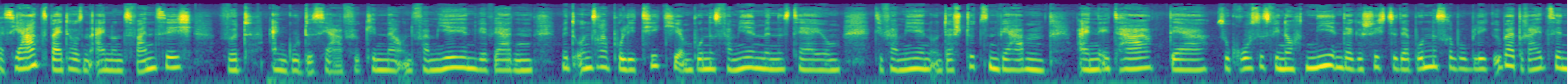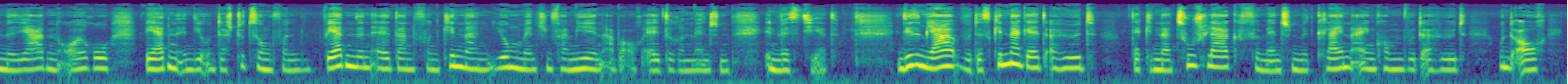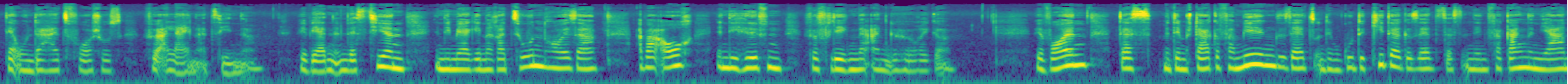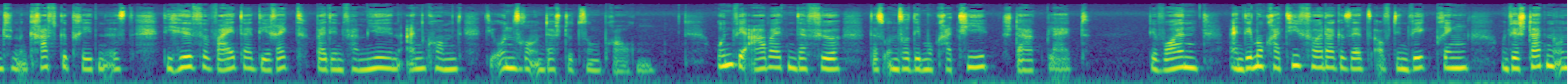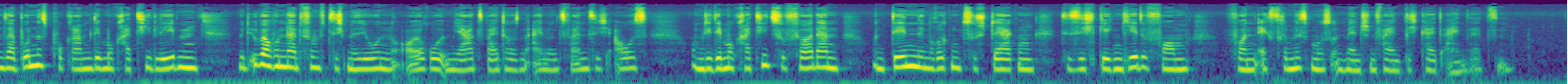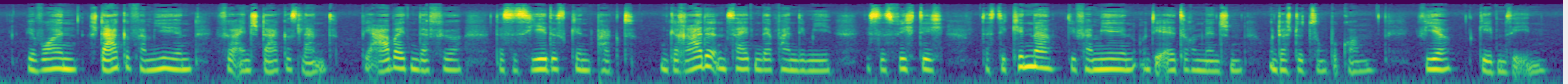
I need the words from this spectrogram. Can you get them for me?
Das Jahr 2021 wird ein gutes Jahr für Kinder und Familien. Wir werden mit unserer Politik hier im Bundesfamilienministerium die Familien unterstützen. Wir haben einen Etat, der so groß ist wie noch nie in der Geschichte der Bundesrepublik. Über 13 Milliarden Euro werden in die Unterstützung von werdenden Eltern, von Kindern, jungen Menschen, Familien, aber auch älteren Menschen investiert. In diesem Jahr wird das Kindergeld erhöht. Der Kinderzuschlag für Menschen mit kleinen Einkommen wird erhöht und auch der Unterhaltsvorschuss für Alleinerziehende. Wir werden investieren in die Mehrgenerationenhäuser, aber auch in die Hilfen für pflegende Angehörige. Wir wollen, dass mit dem starke Familiengesetz und dem gute Kita-Gesetz, das in den vergangenen Jahren schon in Kraft getreten ist, die Hilfe weiter direkt bei den Familien ankommt, die unsere Unterstützung brauchen. Und wir arbeiten dafür, dass unsere Demokratie stark bleibt. Wir wollen ein Demokratiefördergesetz auf den Weg bringen und wir statten unser Bundesprogramm Demokratie leben mit über 150 Millionen Euro im Jahr 2021 aus, um die Demokratie zu fördern und denen den Rücken zu stärken, die sich gegen jede Form von Extremismus und Menschenfeindlichkeit einsetzen. Wir wollen starke Familien für ein starkes Land. Wir arbeiten dafür, dass es jedes Kind packt. Und gerade in Zeiten der Pandemie ist es wichtig, dass die Kinder, die Familien und die älteren Menschen Unterstützung bekommen. Wir geben sie ihnen.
